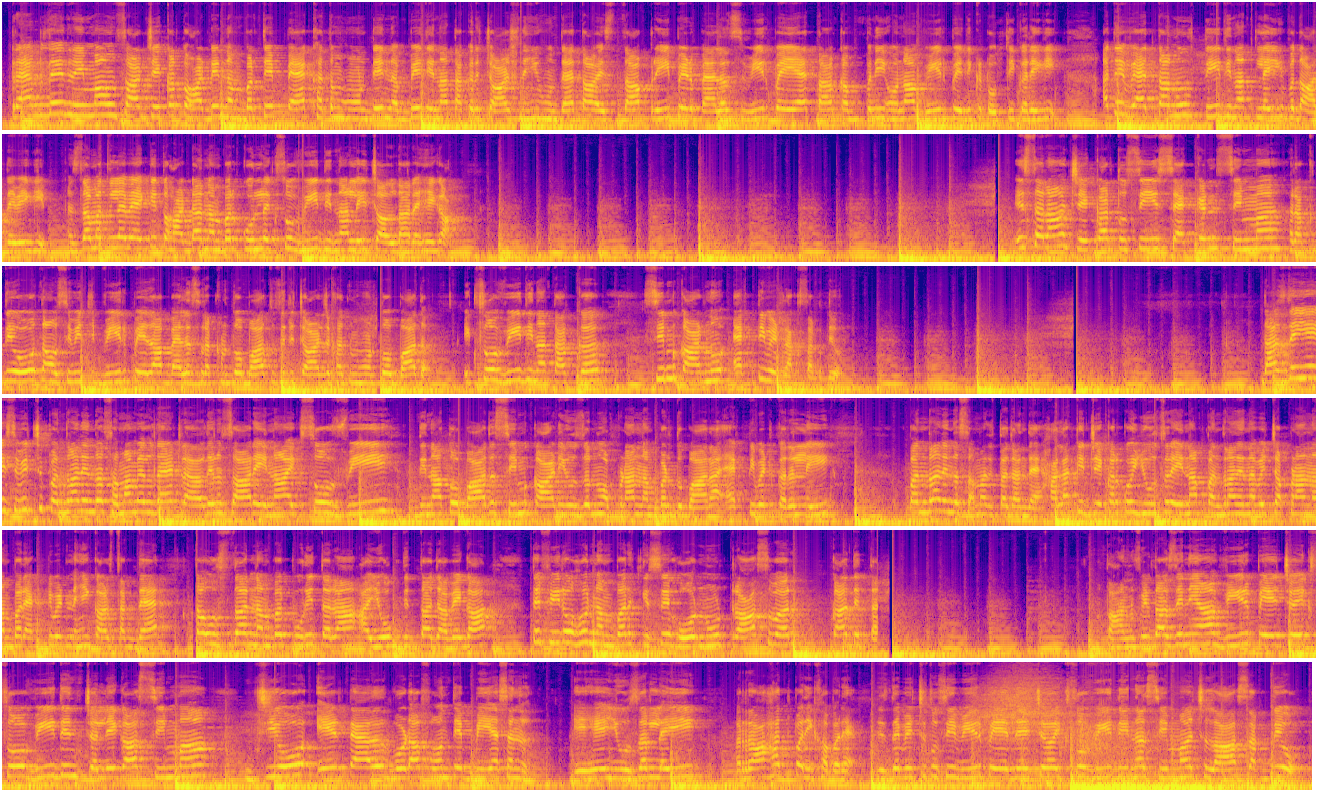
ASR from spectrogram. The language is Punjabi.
ਟ੍ਰੈਵਲ ਦੇ ਨਿਯਮਾਂ ਅਨੁਸਾਰ ਜੇਕਰ ਤੁਹਾਡੇ ਨੰਬਰ ਤੇ ਪੈਕ ਖਤਮ ਹੋਣ ਦੇ 90 ਦਿਨਾਂ ਤੱਕ ਰਿਚਾਰਜ ਨਹੀਂ ਹੁੰਦਾ ਤਾਂ ਇਸ ਦਾ ਪ੍ਰੀਪੇਡ ਬੈਲੈਂਸ 20 ਰੁਪਏ ਹੈ, ਤਾਂ ਕੰਪਨੀ ਉਹਨਾਂ 20 ਰੁਪਏ ਦੀ ਕਟੌਤੀ ਕਰੇਗੀ ਅਤੇ ਵੈਧਤਾ ਨੂੰ 30 ਦਿਨਾਂ ਲਈ ਵਧਾ ਦੇਵੇਗੀ। ਇਸ ਦਾ ਮਤਲਬ ਹੈ ਕਿ ਤੁਹਾਡਾ ਨੰਬਰ ਕੁੱਲ 120 ਦਿਨਾਂ ਲਈ ਚੱਲਦਾ ਰਹੇਗਾ। ਇਸ ਤਰ੍ਹਾਂ ਜੇਕਰ ਤੁਸੀਂ ਸੈਕੰਡ SIM ਰੱਖਦੇ ਹੋ ਤਾਂ ਉਸ ਵਿੱਚ 20 ਰੁਪਏ ਦਾ ਬੈਲੈਂਸ ਰੱਖਣ ਤੋਂ ਬਾਅਦ ਤੁਸੀਂ ਰਿਚਾਰਜ ਖਤਮ ਹੋਣ ਤੋਂ ਬਾਅਦ 120 ਦਿਨਾਂ ਤੱਕ SIM ਕਾਰਡ ਨੂੰ ਐਕਟੀਵੇਟ ਰੱਖ ਸਕਦੇ ਹੋ। ਦੱਸ ਦਈਏ, ਇਸ ਵਿੱਚ 15 ਦਿਨ ਦਾ ਸਮਾਂ ਮਿਲਦਾ ਹੈ। ਟ੍ਰਾਇਲ ਦੇ ਅਨੁਸਾਰ ਇਹਨਾਂ 120 ਦਿਨਾਂ ਤੋਂ ਬਾਅਦ SIM ਕਾਰਡ ਯੂਜ਼ਰ ਨੂੰ ਆਪਣਾ ਨੰਬਰ ਦੁਬਾਰਾ ਐਕਟੀਵੇਟ ਕਰਨ ਲਈ 15 ਦਿਨ ਦਾ ਸਮਾਂ ਦਿੱਤਾ ਜਾਂਦਾ ਹੈ। ਹਾਲਾਂਕਿ ਜੇਕਰ ਕੋਈ ਯੂਜ਼ਰ ਇਹਨਾਂ 15 ਦਿਨਾਂ ਵਿੱਚ ਆਪਣਾ ਨੰਬਰ ਐਕਟੀਵੇਟ ਨਹੀਂ ਕਰ ਸਕਦਾ ਹੈ, ਤਾਂ ਉਸ ਦਾ ਨੰਬਰ ਪੂਰੀ ਤਰ੍ਹਾਂ ਅਯੋਗ ਦਿੱਤਾ ਜਾਵੇਗਾ ਤੇ ਫਿਰ ਉਹ ਨੰਬਰ ਕਿਸੇ ਹੋਰ ਨੂੰ ਟ੍ਰਾਂਸਫਰ ਕਰ ਦਿੱਤਾ ਤੁਹਾਨੂੰ ਫਿਰ ਦੱਸ ਦਿੰਦੇ ਆ 20 ਰੁਪਏ ਚ 120 ਦਿਨ ਚੱਲੇਗਾ SIM Jio Airtel, Vodafone ਤੇ BSNL ਇਹ ਯੂਜ਼ਰ ਲਈ ਰਾਹਤ ਭਰੀ ਖਬਰ ਹੈ ਜਿਸ ਦੇ ਵਿੱਚ ਤੁਸੀਂ 20 ਰੁਪਏ ਦੇ ਚ 120 ਦਿਨ SIM ਚਲਾ ਸਕਦੇ ਹੋ।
